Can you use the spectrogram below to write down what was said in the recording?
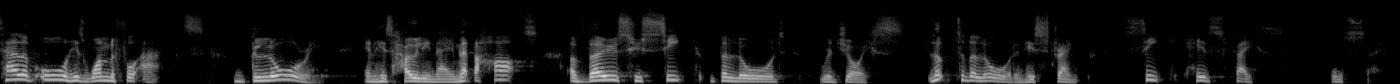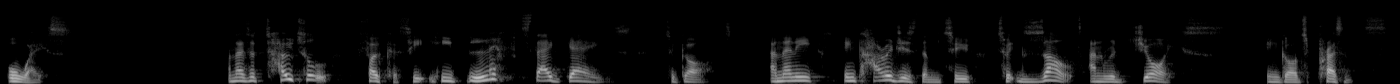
tell of all his wonderful acts, glory in his holy name. Let the hearts of those who seek the Lord rejoice. Look to the Lord in his strength, seek his face also, always. And there's a total focus. He, he lifts their gaze to God and then he encourages them to, to exult and rejoice in God's presence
